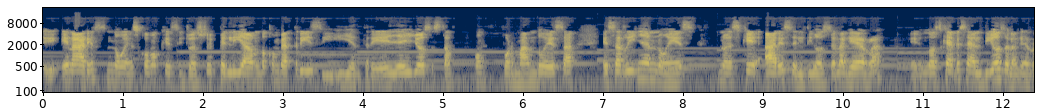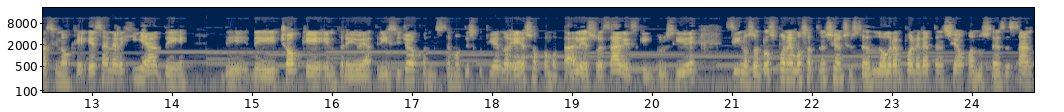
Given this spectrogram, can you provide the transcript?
en Ares no es como que si yo estoy peleando con Beatriz y, entre ella y yo se está formando esa, esa riña, no es, no es que Ares, el dios de la guerra, eh, no es que Ares sea el dios de la guerra, sino que esa energía de, de, choque entre Beatriz y yo cuando estemos discutiendo eso como tal, eso es Ares, que inclusive si nosotros ponemos atención, si ustedes logran poner atención cuando ustedes están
